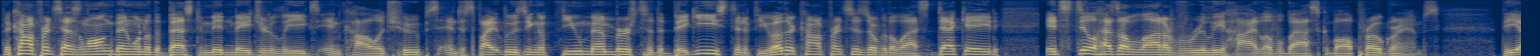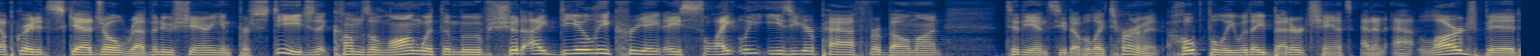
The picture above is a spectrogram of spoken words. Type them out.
the conference has long been one of the best mid major leagues in college hoops, and despite losing a few members to the Big East and a few other conferences over the last decade, it still has a lot of really high level basketball programs. The upgraded schedule, revenue sharing, and prestige that comes along with the move should ideally create a slightly easier path for Belmont to the NCAA tournament, hopefully with a better chance at an at large bid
